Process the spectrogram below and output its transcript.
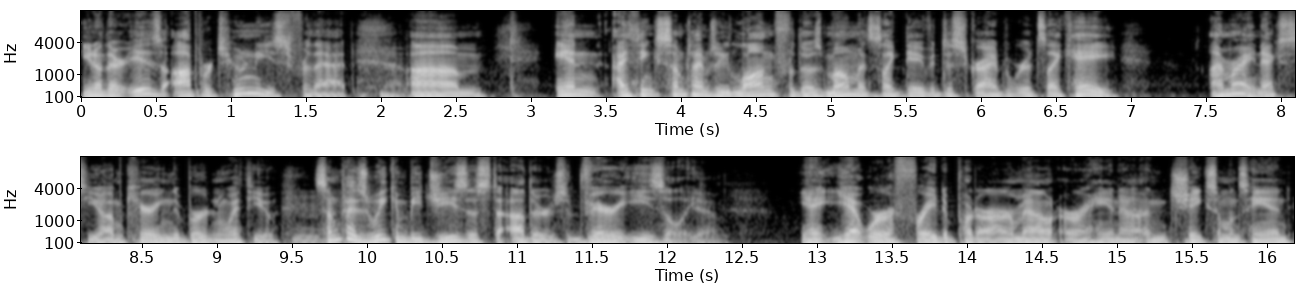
You know, there is opportunities for that. Um, and I think sometimes we long for those moments, like David described, where it's like, hey, I'm right next to you. I'm carrying the burden with you. Hmm. Sometimes we can be Jesus to others very easily. Yeah. Yet, yet we're afraid to put our arm out or a hand out and shake someone's hand.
